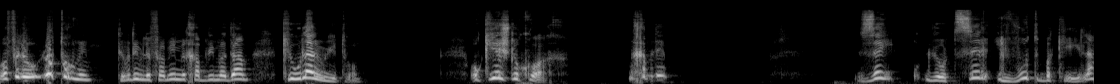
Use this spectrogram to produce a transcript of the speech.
או אפילו לא תורמים. אתם יודעים, לפעמים מכבדים אדם כי אולי הוא יתרום, או כי יש לו כוח. מכבדים. זה יוצר עיוות בקהילה.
